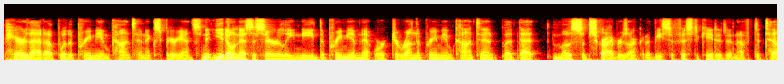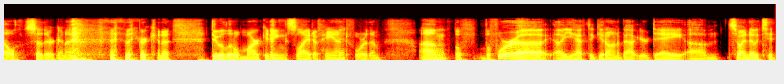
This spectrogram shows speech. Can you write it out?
pair that up with a premium content experience. You don't necessarily need the premium network to run the premium content, but that most subscribers aren't going to be sophisticated enough to tell, so they're going to they're going to do a little marketing sleight of hand for them. Um, bef- before uh, uh, you have to get on about your day, um, so I know to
